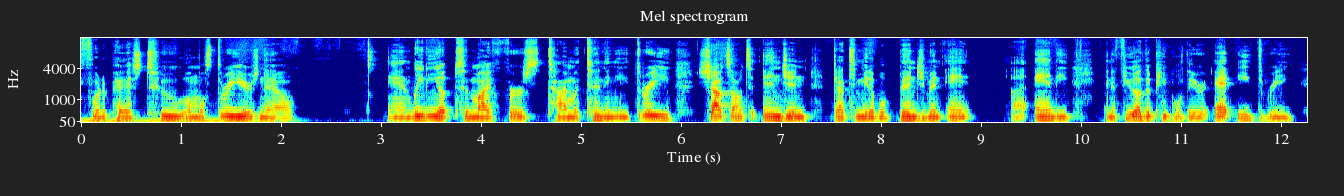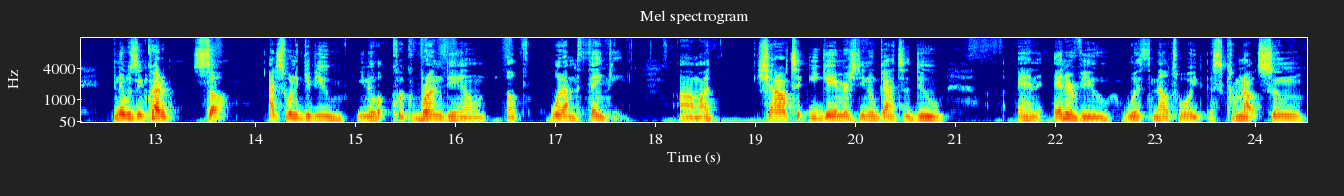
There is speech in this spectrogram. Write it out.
for the past two, almost three years now. And leading up to my first time attending E3, shouts out to Enjin, got to meet up with Benjamin and uh, Andy and a few other people there at E3, and it was incredible. So I just want to give you, you know, a quick rundown of what I'm thinking. Um, I shout out to eGamers, you know, got to do an interview with Meltoid. It's coming out soon,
